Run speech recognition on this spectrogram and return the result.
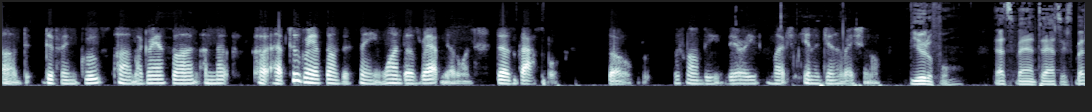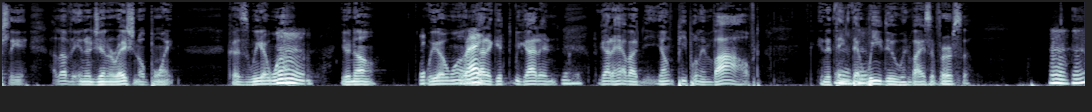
uh, d- different groups. Uh, my grandson, uh, I have two grandsons that sing. One does rap, and the other one does gospel. So it's going to be very much intergenerational. Beautiful. That's fantastic. Especially, I love the intergenerational point because we are one. Mm. You know, we are one. right. We gotta get. We gotta. Mhm. We gotta have our young people involved in the things that Mhm. we do, and vice versa. hmm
